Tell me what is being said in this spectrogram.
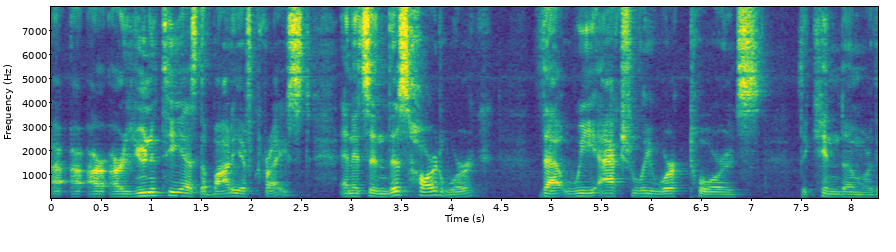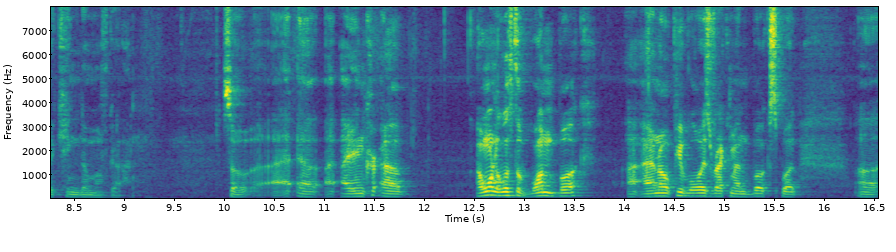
our, our, our unity as the body of christ. And it's in this hard work that we actually work towards the kingdom or the kingdom of god so uh, I, I, uh, I want to lift up one book. I know people always recommend books, but uh,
